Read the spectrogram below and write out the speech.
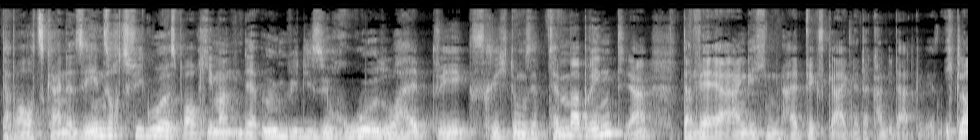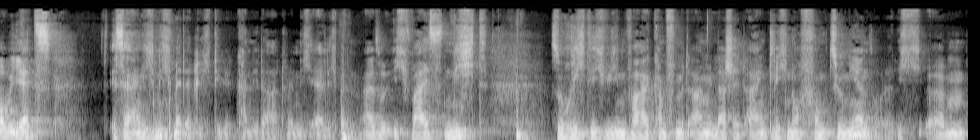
da braucht es keine Sehnsuchtsfigur. Es braucht jemanden, der irgendwie diese Ruhe so halbwegs Richtung September bringt. Ja, da wäre er eigentlich ein halbwegs geeigneter Kandidat gewesen. Ich glaube jetzt ist er eigentlich nicht mehr der richtige Kandidat, wenn ich ehrlich bin. Also ich weiß nicht so richtig, wie ein Wahlkampf mit Armin Laschet eigentlich noch funktionieren soll. Ich, ähm,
